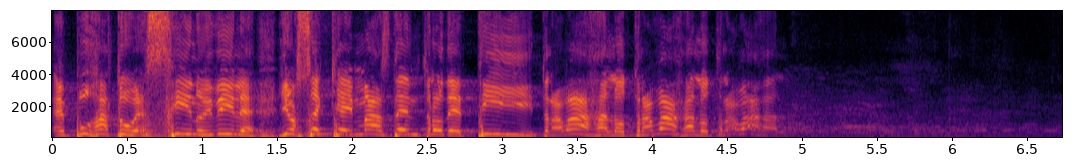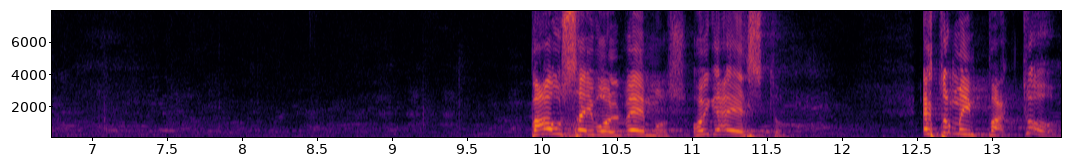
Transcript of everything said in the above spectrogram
Empuja a tu vecino y dile, yo sé que hay más dentro de ti. Trabájalo, trabájalo, trabájalo. Pausa y volvemos. Oiga esto. Esto me impactó.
